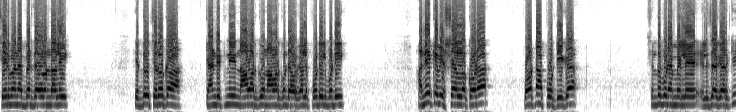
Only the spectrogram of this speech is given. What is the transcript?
చైర్మన్ అభ్యర్థి ఎవరు ఉండాలి? ఇద్దరు చెరొక క్యాండిడేట్ని నా వర్గం నా వర్గం ఉంటే ఎవరికాలి పోటీలు పడి అనేక విషయాల్లో కూడా పోటా పోటీగా చింతలపూడి ఎమ్మెల్యే ఎలిజా గారికి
